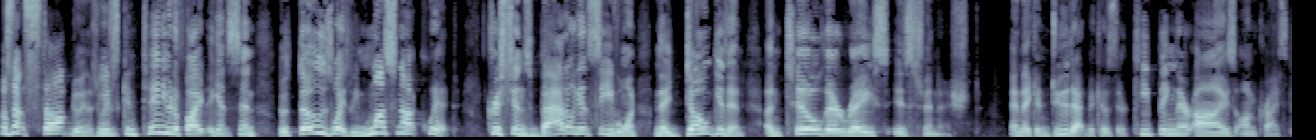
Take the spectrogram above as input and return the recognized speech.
We must not stop doing this. We must continue to fight against sin with those ways. We must not quit. Christians battle against the evil one and they don't give in until their race is finished. And they can do that because they're keeping their eyes on Christ.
